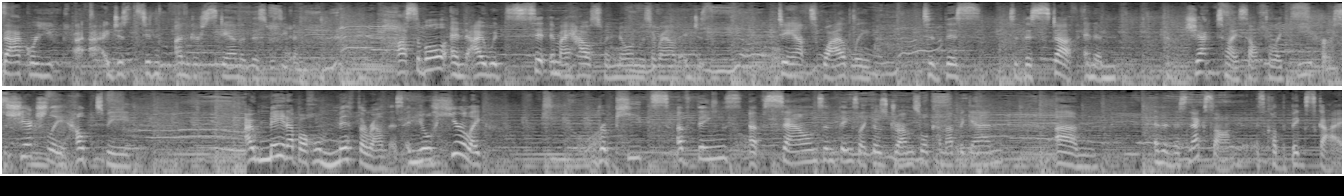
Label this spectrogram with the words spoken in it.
back where you I, I just didn't understand that this was even possible. And i would sit in my house when no one was around and just dance wildly to this to this stuff and project myself to like be her. So she actually helped me. I made up a whole myth around this. And you'll hear like repeats of things of sounds and things like those drums will come up again. Um, and then this next song called the big sky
